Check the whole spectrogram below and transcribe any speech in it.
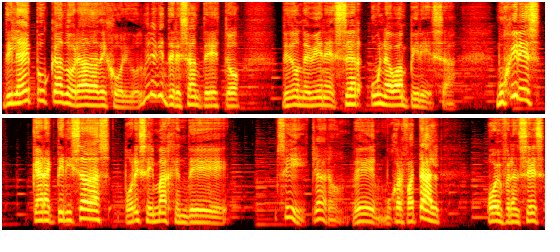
de la época dorada de Hollywood. Mira qué interesante esto, de dónde viene ser una vampiresa. Mujeres caracterizadas por esa imagen de Sí, claro, de Mujer Fatal, o en francés,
